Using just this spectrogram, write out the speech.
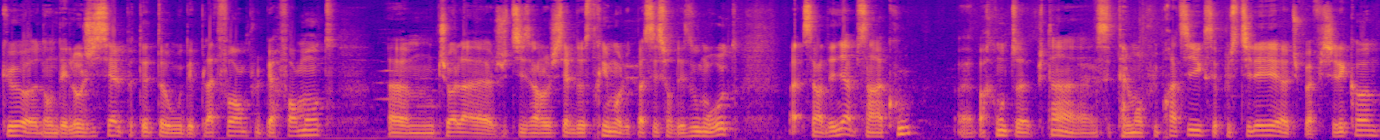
que euh, dans des logiciels peut-être ou des plateformes plus performantes. Euh, tu vois là, j'utilise un logiciel de stream au lieu de passer sur des zooms ou autres. Bah, c'est indéniable, c'est un coût. par contre, putain, c'est tellement plus pratique, c'est plus stylé, tu peux afficher les coms.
